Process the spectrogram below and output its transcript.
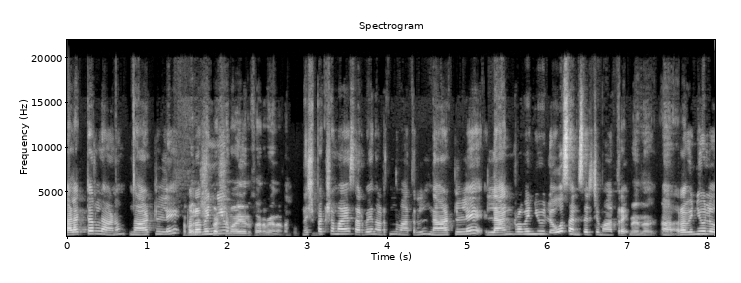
കളക്ടറിലാണ് നാട്ടിലെ റവന്യൂ നിഷ്പക്ഷമായ സർവേ നടക്കും. നിഷ്പക്ഷമായ സർവേ നടത്തുന്നത് മാത്രമല്ല നാട്ടിലെ ലാൻഡ് റവന്യൂ ലോസ് അനുസരിച്ച് മാത്രമേ റവന്യൂ ലോ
